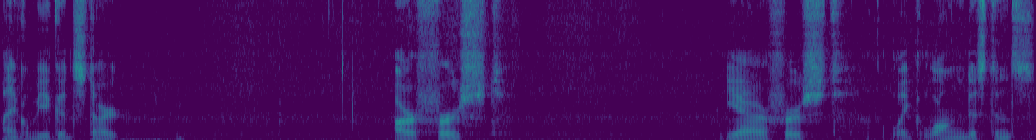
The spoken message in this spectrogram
I think will be a good start. Our first, yeah, our first like long distance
